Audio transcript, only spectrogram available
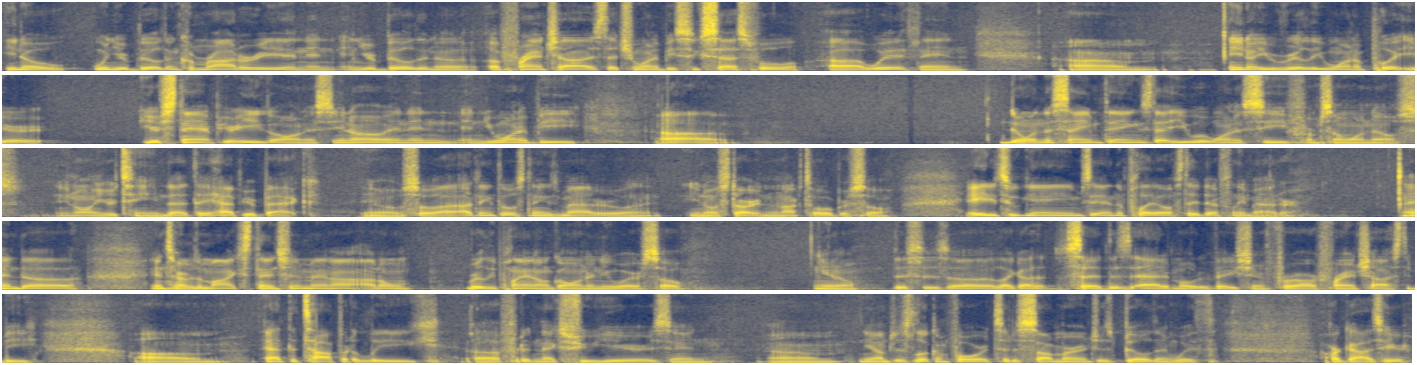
you know, when you're building camaraderie and, and, and you're building a, a franchise that you want to be successful uh, with, and um, you know, you really want to put your your stamp, your ego on this, you know, and and, and you want to be. Uh, doing the same things that you would want to see from someone else, you know, on your team, that they have your back. You know, so I I think those things matter. uh, You know, starting in October. So, 82 games and the playoffs, they definitely matter. And uh, in terms of my extension, man, I, I don't really plan on going anywhere. So, you know, this is uh, like I said, this is added motivation for our franchise to be um, at the top of the league uh, for the next few years. And um, you know, I'm just looking forward to the summer and just building with our guys here.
